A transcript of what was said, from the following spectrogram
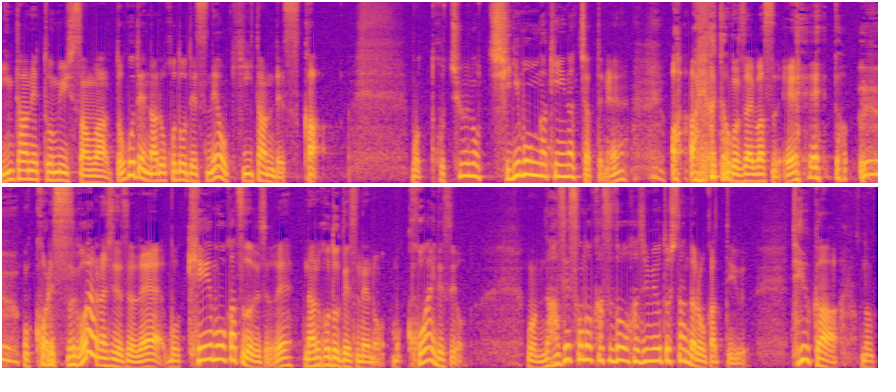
インターネットミュージシャンはどこで「なるほどですね」を聞いたんですか？もう途中のチリモンが気になっちゃってね。あありがとうございます。えー、っともうこれすごい話ですよね。もう啓蒙活動ですよね。なるほどですねの。もう怖いですよ。もうなぜその活動を始めようとしたんだろうかっていう。っていうかあの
